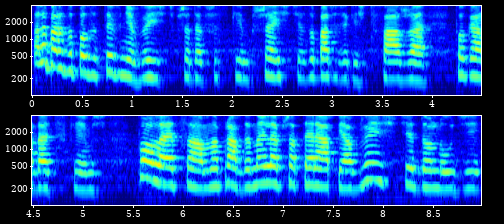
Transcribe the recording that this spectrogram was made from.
Ale bardzo pozytywnie wyjść, przede wszystkim przejście, zobaczyć jakieś twarze, pogadać z kimś. Polecam, naprawdę najlepsza terapia, wyjście do ludzi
